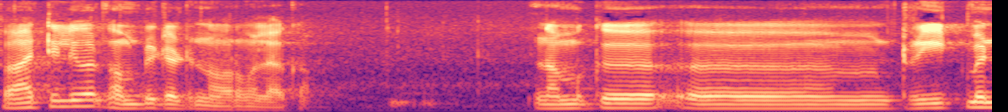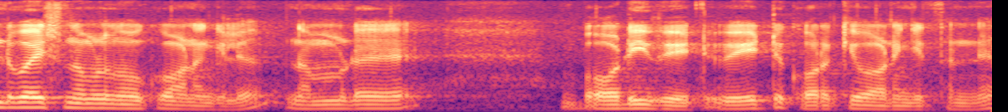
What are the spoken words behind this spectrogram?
ഫാറ്റി ലിവർ കംപ്ലീറ്റ് ആയിട്ട് നോർമലാക്കാം. നമുക്ക് ട്രീറ്റ്മെന്റ് വൈസ് നമ്മൾ നോക്കുവാണെങ്കിൽ നമ്മുടെ ബോഡി വെയ്റ്റ് വെയ്റ്റ് കുറയ്ക്കുവാണെങ്കിൽ തന്നെ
